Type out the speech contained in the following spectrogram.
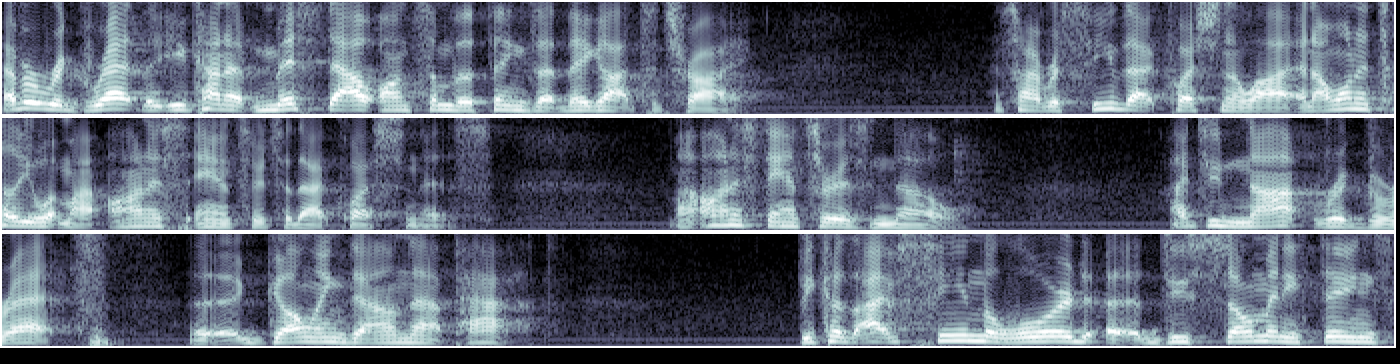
ever regret that you kind of missed out on some of the things that they got to try? And so I received that question a lot, and I want to tell you what my honest answer to that question is. My honest answer is no. I do not regret uh, going down that path because I've seen the Lord uh, do so many things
